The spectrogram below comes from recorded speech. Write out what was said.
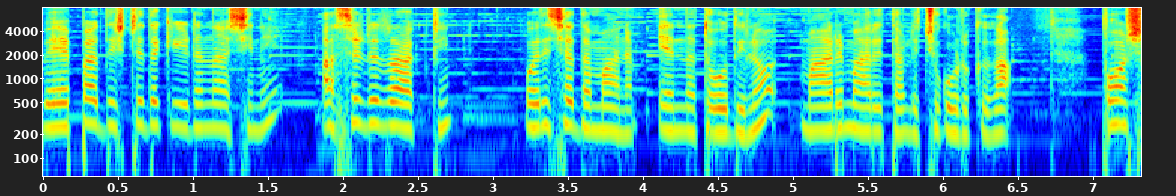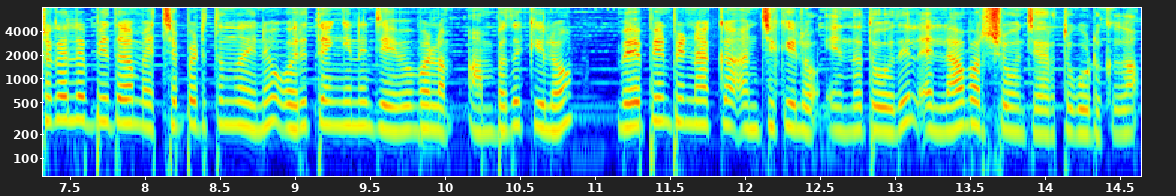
വേപ്പ അധിഷ്ഠിത കീടനാശിനി അസിഡിറാക്റ്റിൻ ഒരു ശതമാനം എന്ന തോതിലോ മാറി മാറി തളിച്ചു കൊടുക്കുക. പോഷകലഭ്യത മെച്ചപ്പെടുത്തുന്നതിന് ഒരു തെങ്ങിന് ജൈവവളം അമ്പത് കിലോ വേപ്പിൻ പിണ്ണാക്ക് അഞ്ച് കിലോ എന്ന തോതിൽ എല്ലാ വർഷവും ചേർത്ത് കൊടുക്കുക.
